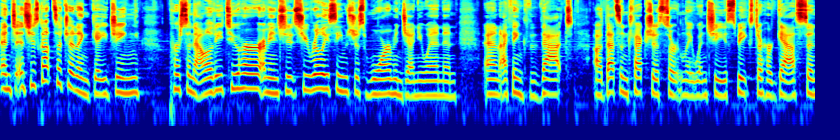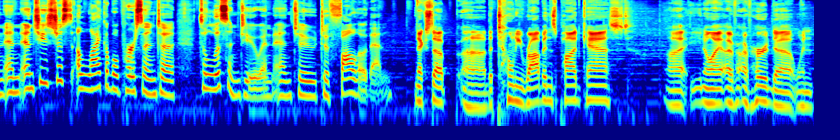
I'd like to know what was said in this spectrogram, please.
and and she's got such an engaging personality to her. I mean, she she really seems just warm and genuine, and and I think that uh, that's infectious. Certainly when she speaks to her guests, and and and she's just a likable person to to listen to and and to to follow. Then next up, uh, the Tony Robbins podcast. Uh, you know, I, have I've heard uh, when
